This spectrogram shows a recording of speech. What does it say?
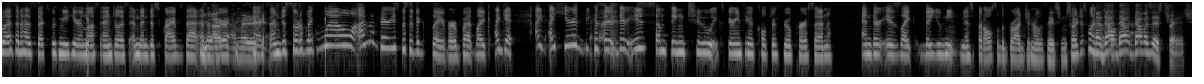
US and has sex with me here in Los Angeles and then describes that as are American, sex, American. I'm just sort of like, well, I'm a very specific flavor, but like I get, I, I hear because there, there is something to experiencing a culture through a person. And there is like the uniqueness, but also the broad generalization. So I just want No, to that, that that was a stretch.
